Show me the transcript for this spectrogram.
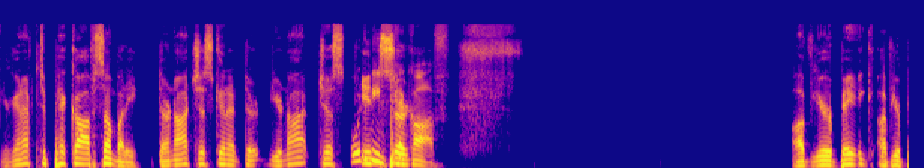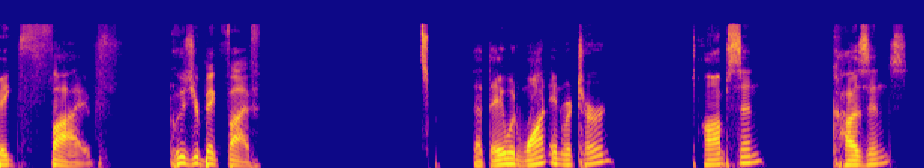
You're going to have to pick off somebody. They're not just going to, you're not just What do you mean pick off? of your big, of your big five Who's your big five? that they would want in return. Thompson, Cozens,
